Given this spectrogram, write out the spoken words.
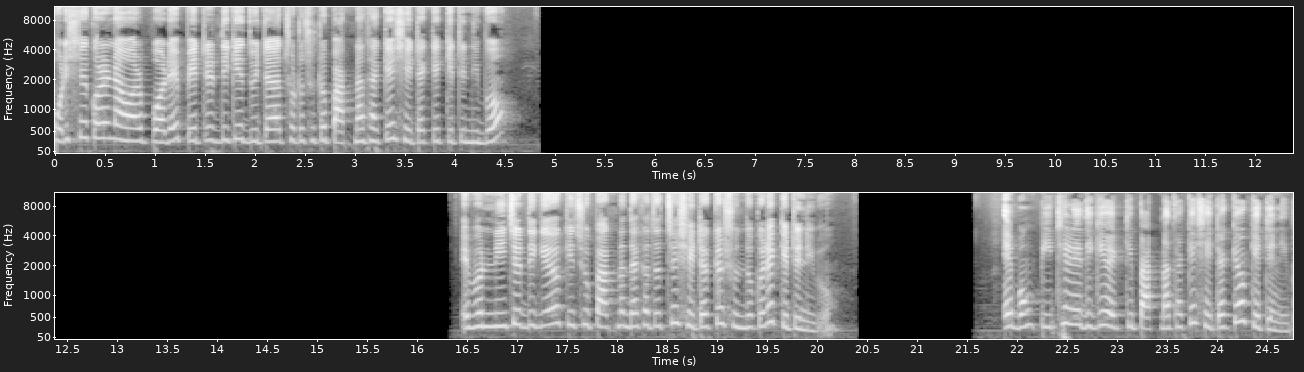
পরিষ্কার করে নেওয়ার পরে পেটের দিকে দুইটা ছোট ছোট পাকনা থাকে, সেটাকে কেটে নিব। এবং নিচের দিকেও কিছু পাকনা দেখা যাচ্ছে সেটাকে সুন্দর করে কেটে নিব। এবং পিঠের এদিকেও একটি পাকনা থাকে, সেটাকেও কেটে নিব।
